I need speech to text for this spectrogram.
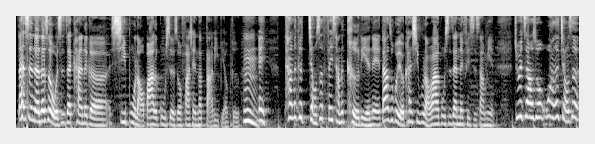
但是呢，那时候我是在看那个西部老八的故事的时候，发现到达利表哥，嗯，哎、欸，他那个角色非常的可怜哎，大家如果有看西部老八的故事在 Netflix 上面，就会知道说，哇，那角色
